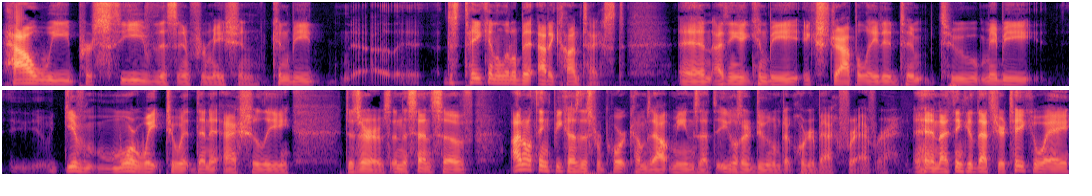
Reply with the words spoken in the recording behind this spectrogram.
how we perceive this information can be uh, just taken a little bit out of context, and I think it can be extrapolated to to maybe give more weight to it than it actually deserves, in the sense of. I don't think because this report comes out means that the Eagles are doomed at quarterback forever. And I think if that's your takeaway,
